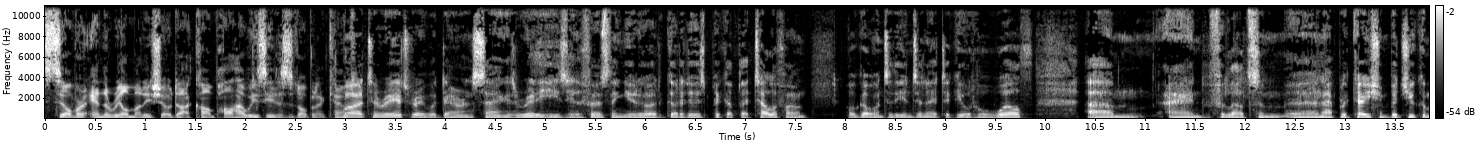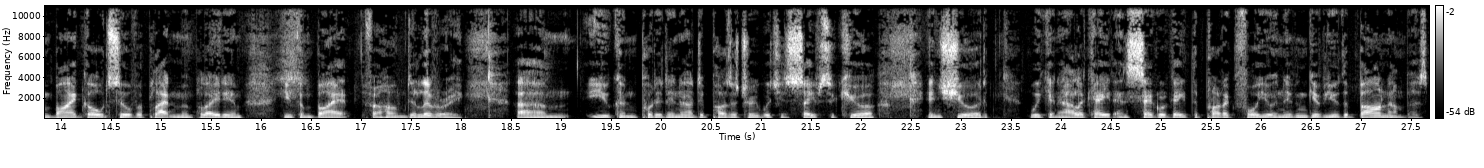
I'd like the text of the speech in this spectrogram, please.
silver and therealmoneyshow.com. Paul, how easy is it to open an account? Well, to reiterate what Darren's saying, it's really easy. The first thing you've got to do is pick up that telephone or go onto the internet to Guildhall Wealth um, and fill out some uh, an application. But you can buy gold, silver, platinum, and palladium. You can buy it for home delivery. Um, you can put it in our depository, which is safe, secure, insured. We can allocate and segregate the product for you and even give you the bar numbers.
